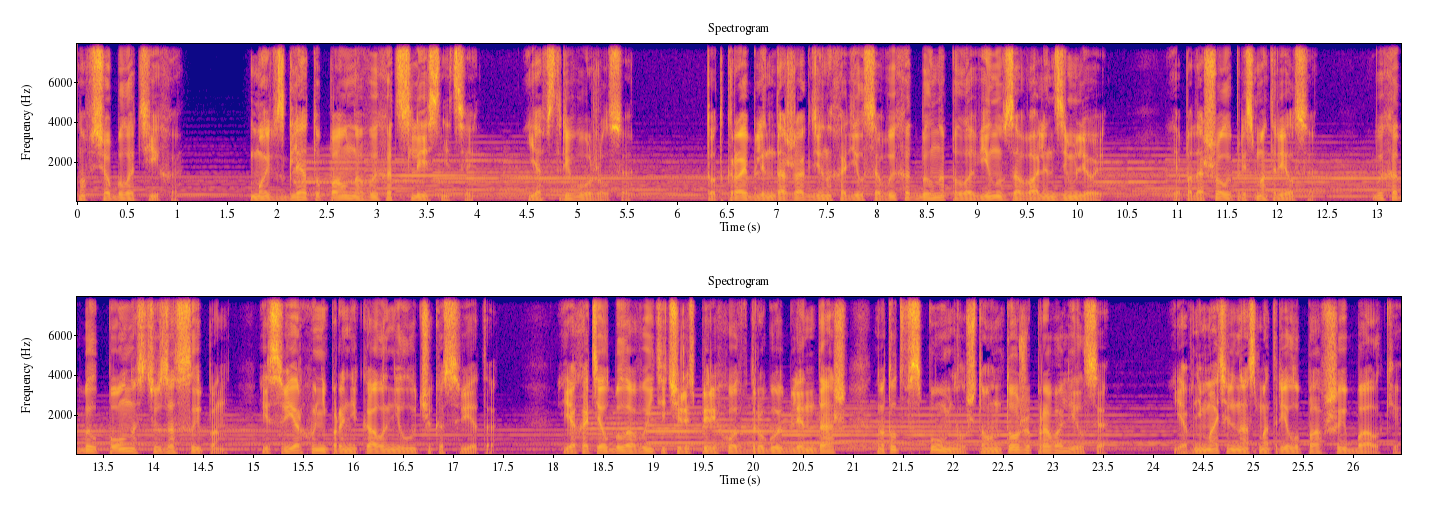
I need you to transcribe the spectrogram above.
но все было тихо. Мой взгляд упал на выход с лестницей. Я встревожился — тот край блиндажа, где находился выход, был наполовину завален землей. Я подошел и присмотрелся. Выход был полностью засыпан, и сверху не проникало ни лучика света. Я хотел было выйти через переход в другой блиндаж, но тут вспомнил, что он тоже провалился. Я внимательно осмотрел упавшие балки.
